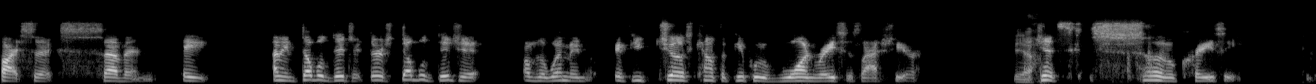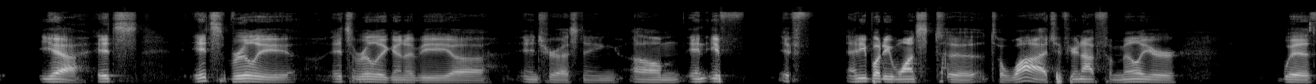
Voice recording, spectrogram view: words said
five, six, seven, eight. I mean, double digit. There's double digit of the women if you just count the people who've won races last year. Yeah, it's so crazy. Yeah, it's it's really it's really going to be uh, interesting. Um, and if if anybody wants to to watch, if you're not familiar with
